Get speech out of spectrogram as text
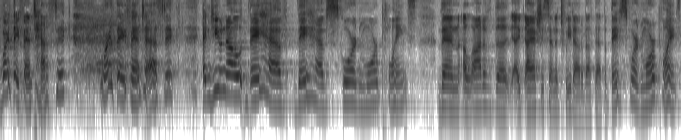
Weren't they fantastic? Weren't they fantastic? And you know they have they have scored more points than a lot of the I, I actually sent a tweet out about that, but they've scored more points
